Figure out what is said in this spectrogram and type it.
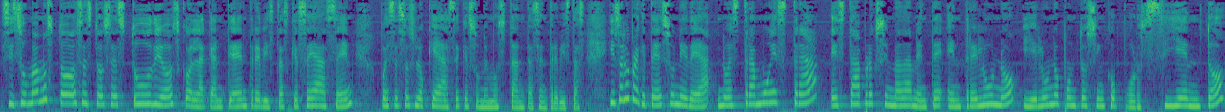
si sumamos todos estos estudios con la cantidad de entrevistas que se hacen, pues eso es lo que hace que sumemos tantas entrevistas. Y solo para que te des una idea, nuestra muestra está aproximadamente entre el 1 y el 1.5%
